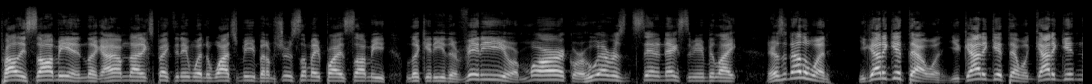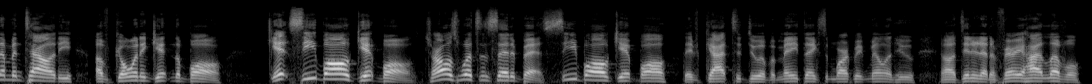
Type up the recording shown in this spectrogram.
probably saw me. And look, I'm not expecting anyone to watch me, but I'm sure somebody probably saw me look at either Vinny or Mark or whoever's standing next to me and be like, "There's another one. You got to get that one. You got to get that one. Got to get in the mentality of going and getting the ball. Get see ball, get ball. Charles Woodson said it best. See ball, get ball. They've got to do it. But many thanks to Mark McMillian, who uh, did it at a very high level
